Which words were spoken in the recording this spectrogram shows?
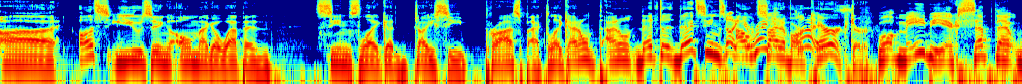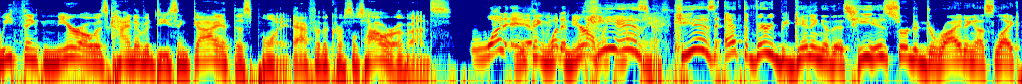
uh, us using Omega Weapon seems like a dicey prospect. Like I don't, I don't. That that seems you're right, outside it of our does. character. Well, maybe, except that we think Nero is kind of a decent guy at this point after the Crystal Tower events. What We if? think what if Nero He is. He is at the very beginning of this. He is sort of deriding us, like,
